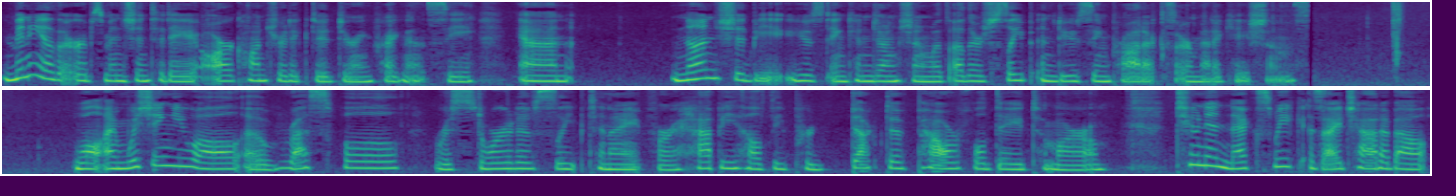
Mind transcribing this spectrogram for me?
many of the herbs mentioned today are contradicted during pregnancy, and none should be used in conjunction with other sleep inducing products or medications. Well, I'm wishing you all a restful, restorative sleep tonight for a happy, healthy, productive, powerful day tomorrow. Tune in next week as I chat about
